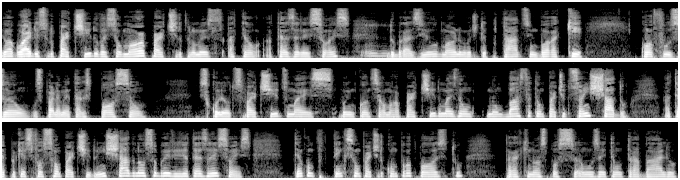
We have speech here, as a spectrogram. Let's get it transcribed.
eu aguardo isso do partido, vai ser o maior partido, pelo menos até, até as eleições uhum. do Brasil, o maior número de deputados, embora que com a fusão os parlamentares possam escolher outros partidos, mas por enquanto será o maior partido, mas não, não basta ter um partido só inchado, até porque se for só um partido inchado não sobrevive até as eleições. Tem, tem que ser um partido com propósito para que nós possamos aí ter um trabalho,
